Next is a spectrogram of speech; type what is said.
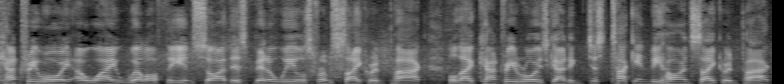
Country Roy away well off the inside. There's better wheels from Sacred Park, although Country Roy's going to just tuck in behind Sacred Park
